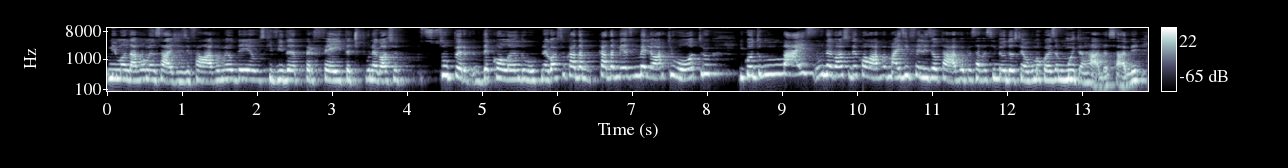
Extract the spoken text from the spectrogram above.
me mandavam mensagens e falavam, meu Deus, que vida perfeita, tipo, o negócio super decolando, o negócio cada, cada mês melhor que o outro. E quanto mais o negócio decolava, mais infeliz eu tava. Eu pensava assim, meu Deus, tem alguma coisa muito errada, sabe?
